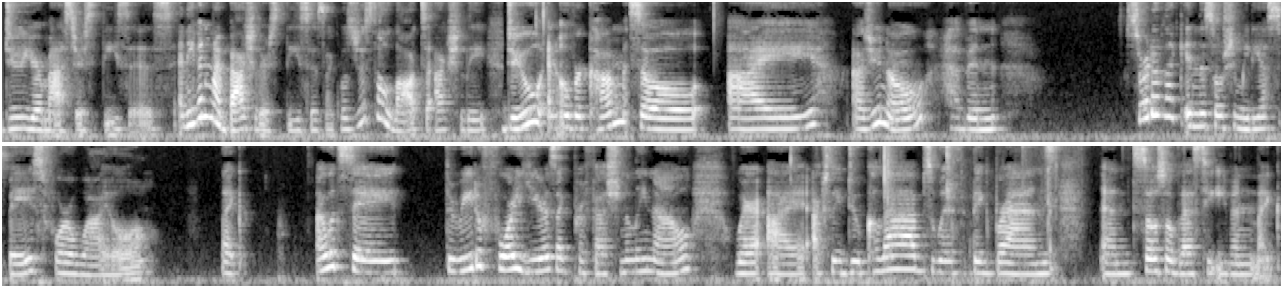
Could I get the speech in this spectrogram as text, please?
do your master's thesis. And even my bachelor's thesis like was just a lot to actually do and overcome. So i as you know have been sort of like in the social media space for a while. Like i would say three to four years like professionally now where i actually do collabs with big brands and so so blessed to even like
